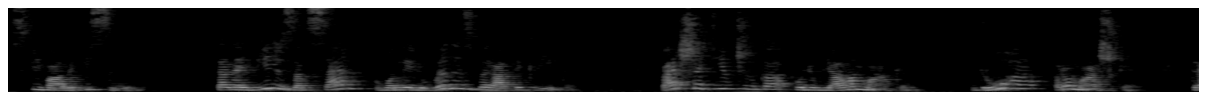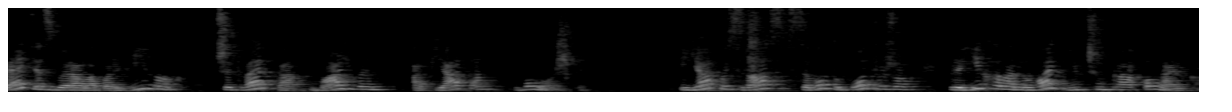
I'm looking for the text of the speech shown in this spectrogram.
співали пісні. Та найбільш за все вони любили збирати квіти. Перша дівчинка полюбляла маки, друга ромашки, третя збирала барвінок, четверта мальви, а п'ята волошки. І якось раз в село до подружок приїхала нова дівчинка Оленка.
